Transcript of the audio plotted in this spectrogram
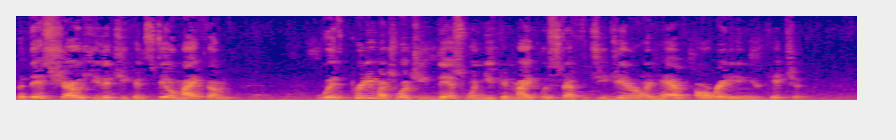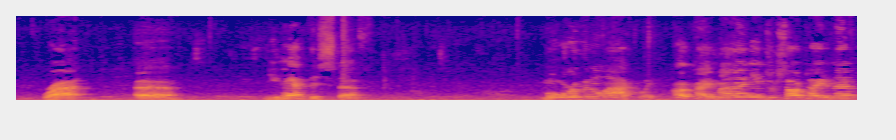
But this shows you that you can still make them with pretty much what you. This one you can make with stuff that you generally have already in your kitchen right? Uh, you have this stuff. More than likely. Okay, my onions are sauteed enough.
